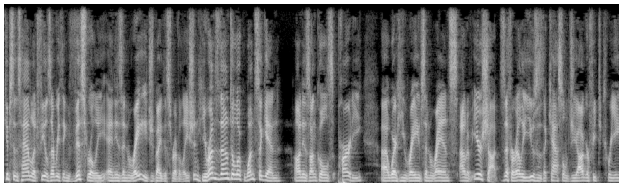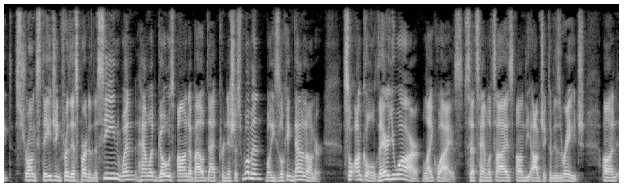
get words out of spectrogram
Gibson's Hamlet feels everything viscerally and is enraged by this revelation. He runs down to look once again on his uncle's party, uh, where he raves and rants out of earshot. Zeffirelli uses the castle geography to create strong staging for this part of the scene when Hamlet goes on about that pernicious woman while he's looking down on her. So, uncle, there you are, likewise, sets Hamlet's eyes on the object of his rage. On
